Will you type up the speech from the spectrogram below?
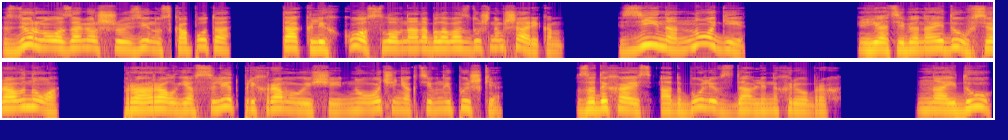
Сдернула замерзшую Зину с капота так легко, словно она была воздушным шариком. «Зина, ноги!» «Я тебя найду, все равно!» Проорал я вслед прихрамывающей, но очень активной пышке, задыхаясь от боли в сдавленных ребрах. «Найду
